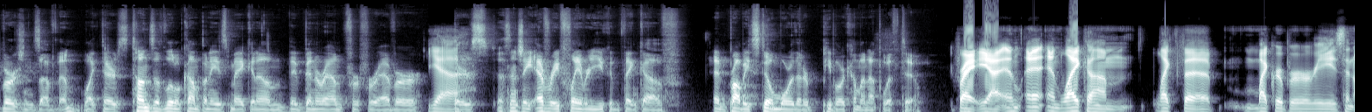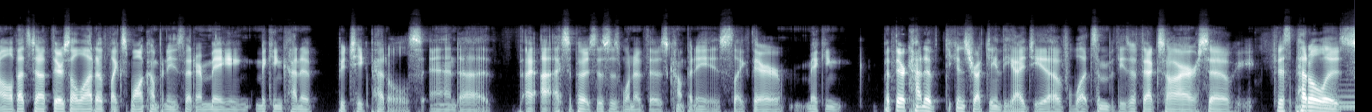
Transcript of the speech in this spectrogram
versions of them. Like there's tons of little companies making them. They've been around for forever. Yeah. There's essentially every flavor you could think of, and probably still more that are people are coming up with too. Right. Yeah. And, and and like um like the microbreweries and all that stuff, there's a lot of like small companies that are making making kind of boutique pedals, and uh, I, I suppose this is one of those companies. Like they're making but they're kind of deconstructing the idea of what some of these effects are. So this pedal is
